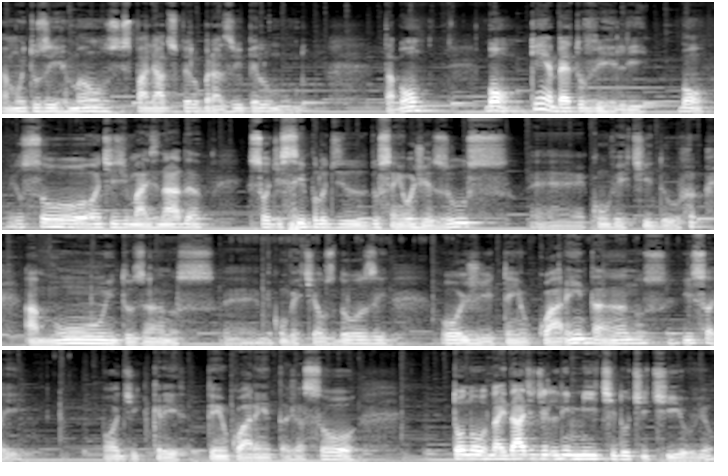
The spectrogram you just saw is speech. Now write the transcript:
a muitos irmãos espalhados pelo Brasil e pelo mundo. Tá bom? Bom, quem é Beto Verli? Bom, eu sou, antes de mais nada, sou discípulo de, do Senhor Jesus, é, convertido há muitos anos, é, me converti aos 12, hoje tenho 40 anos, isso aí, pode crer, tenho 40, já sou, tô no, na idade de limite do titio, viu?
